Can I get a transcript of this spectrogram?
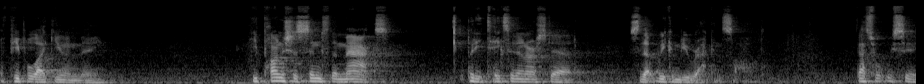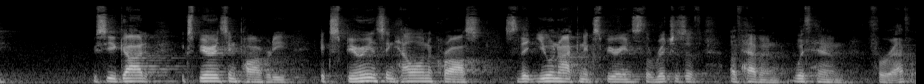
of people like you and me. He punishes sin to the max, but he takes it in our stead so that we can be reconciled. That's what we see. We see a God experiencing poverty, experiencing hell on a cross, so that you and I can experience the riches of, of heaven with him forever.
